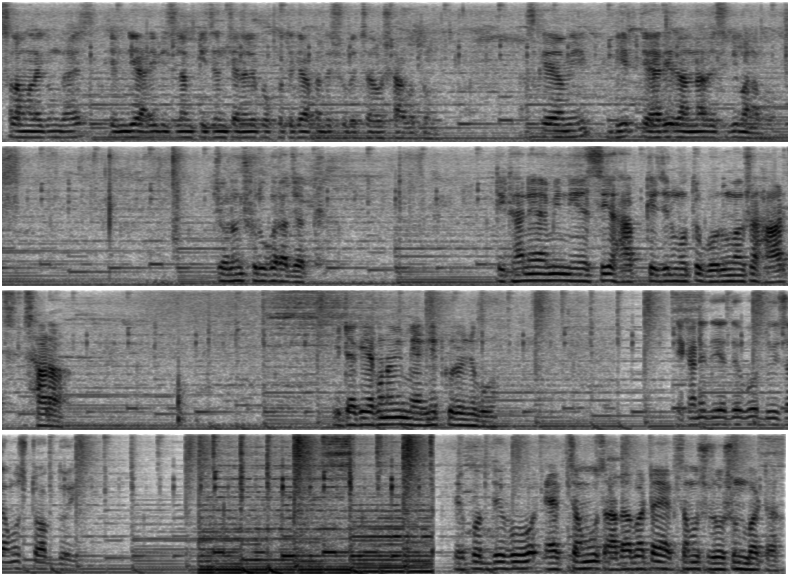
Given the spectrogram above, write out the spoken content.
আসসালামু আলাইকুম guys MD Arif Islam kitchen চ্যানেলের পক্ষ থেকে আপনাদের শুভেচ্ছা ও স্বাগতম। আজকে আমি বিফ তেহারি রান্নার রেসিপি বানাবো। চলুন শুরু করা যাক। এখানে আমি নিয়েছি হাফ কেজির মতো গরু মাংস হাড় ছাড়া। এটাকে এখন আমি ম্যাগনেট করে নেব। এখানে দিয়ে দেব দুই চামচ টক দই। এরপর দেব এক চামচ আদা বাটা, এক চামচ রসুন বাটা।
